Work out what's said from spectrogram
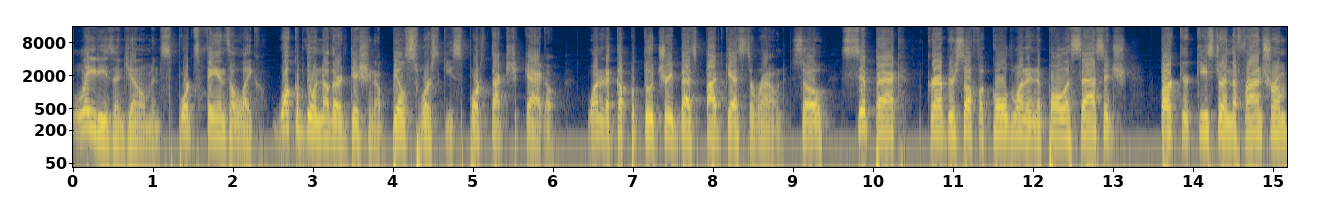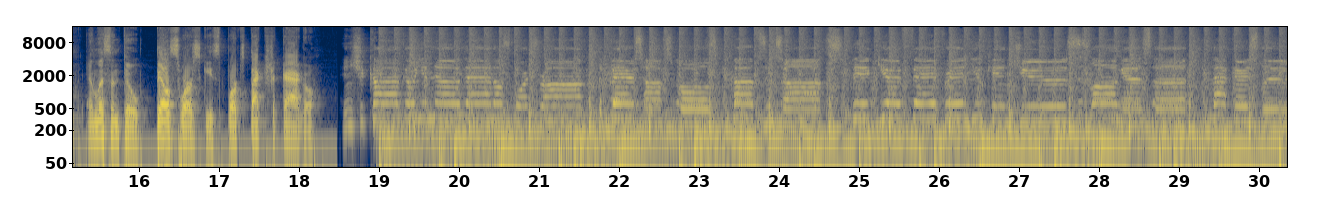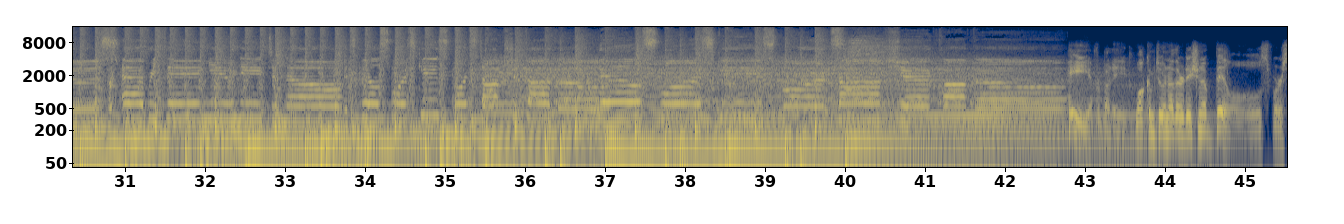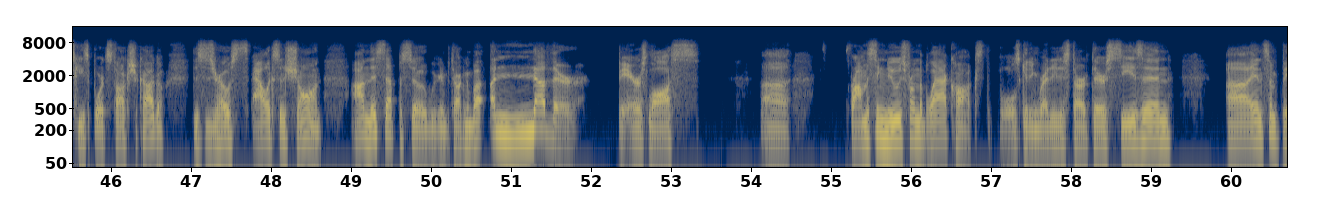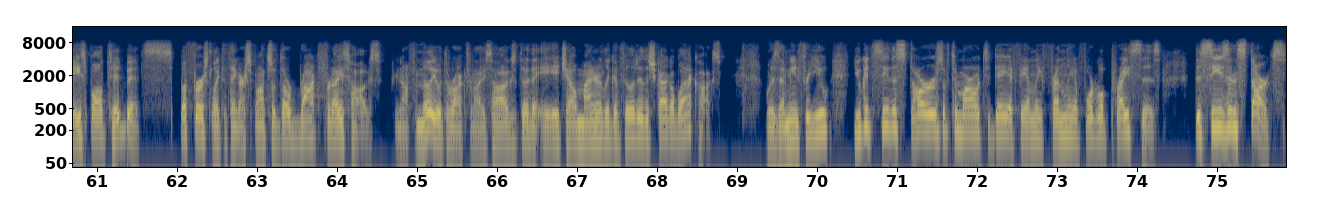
Ladies and gentlemen, sports fans alike, welcome to another edition of Bill Swerski Sports Talk Chicago, one of the couple, two, three best podcasts around. So sit back, grab yourself a cold one and a Polish sausage, park your keister in the French room, and listen to Bill Swerski Sports Talk Chicago. In Chicago, you know that all sports rock. The Bears, Hawks, Bulls, Cubs, and Sox. Pick your favorite, Everybody. Welcome to another edition of Bill Swerski Sports Talk Chicago. This is your hosts, Alex and Sean. On this episode, we're going to be talking about another Bears loss. Uh, promising news from the Blackhawks. The Bulls getting ready to start their season. Uh, and some baseball tidbits. But first, I'd like to thank our sponsor, the Rockford Ice Hogs. If you're not familiar with the Rockford Ice Hogs, they're the AHL minor league affiliate of the Chicago Blackhawks. What does that mean for you? You could see the stars of tomorrow today at family friendly, affordable prices. The season starts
